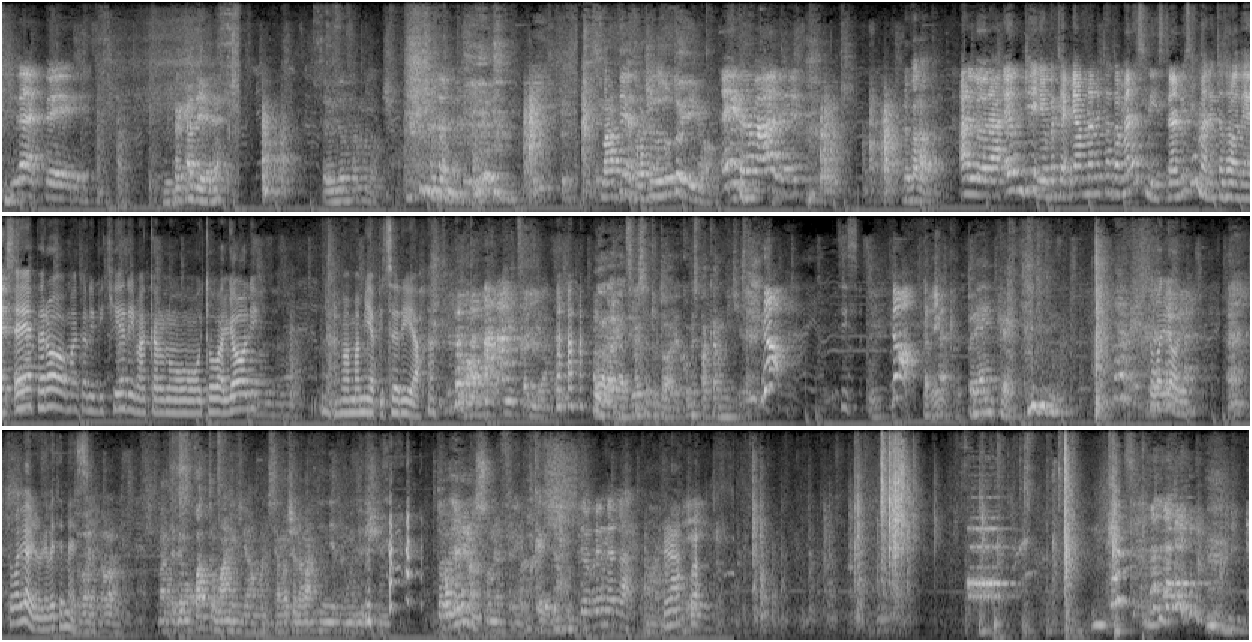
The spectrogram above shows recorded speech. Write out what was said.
Giuseppe. Mi fai cadere? Se mi devo fare una doccia. Martina, sto facendo tutto io. Eh, meno male. Preparata. Allora, è un genio perché mi ha manettato a me la sinistra e lui si è manettato la destra. Eh, però mancano i bicchieri, mancano i tovaglioli. Eh, mamma mia, pizzeria. No, pizzeria. Allora ragazzi, questo è il tutorial, come spaccare un bicchiere. No! No! Prank. Prank. Tovaglioli. Tovaglioli non li avete messi? Tovaglioli. Guarda, abbiamo quattro mani usiamo, ne stiamo facendo avanti e indietro come due scemi. Tovaglioli non sono nel frigo, credo. Devo prendere l'acqua. No. L'acqua.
